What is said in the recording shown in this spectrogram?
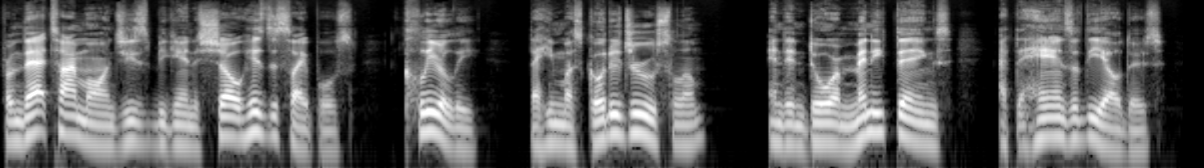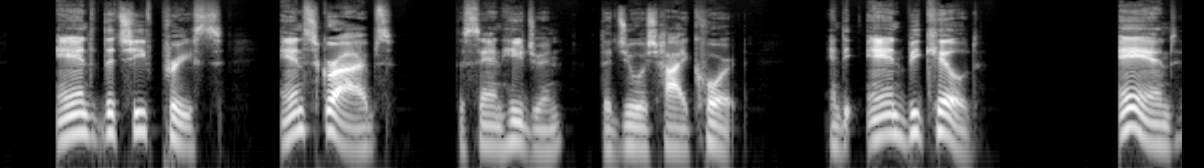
From that time on, Jesus began to show his disciples clearly that he must go to Jerusalem and endure many things at the hands of the elders and the chief priests and scribes, the Sanhedrin, the Jewish high court, and, and be killed, and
